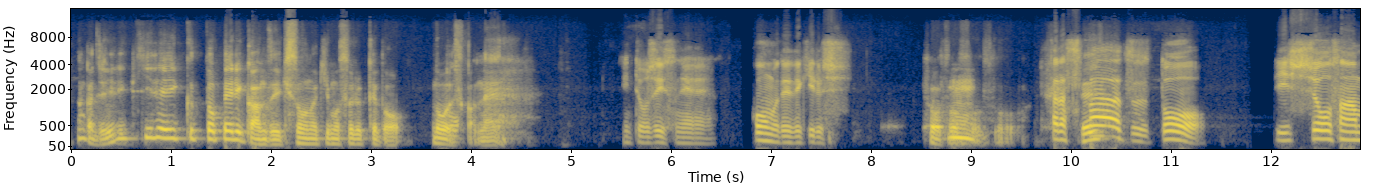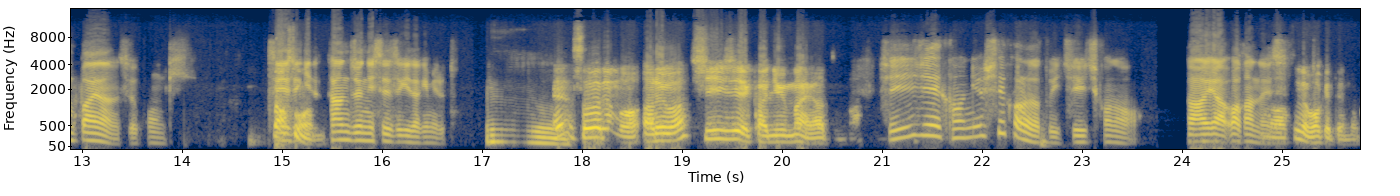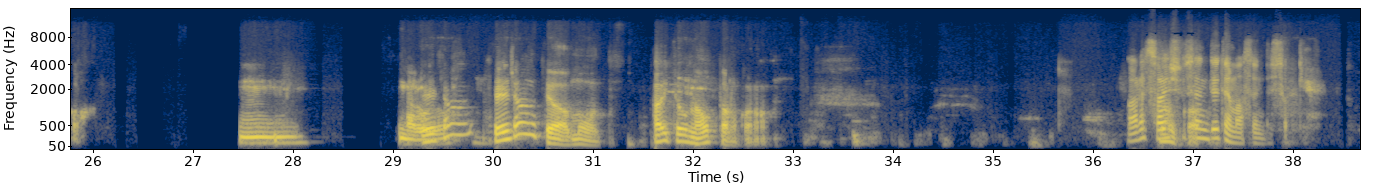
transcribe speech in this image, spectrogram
なんか地力で行くとペリカンズ行きそうな気もするけど、どうですかね？行ってほしいですね。ホームでできるし。そうそうそうそう。ただ、スパーズと1勝3敗なんですよ、今季。成績単純に成績だけ見ると。うんえ、それはでも、あれは ?CJ 加入前あとは CJ 加入してからだと1-1かな。あ、いや、わかんないであ、す。それで分けてんのか。うーん。なレるほど。ジャン、レジャンテはもう体調治ったのかな？あれ、最終戦出てませんでしたっけ？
